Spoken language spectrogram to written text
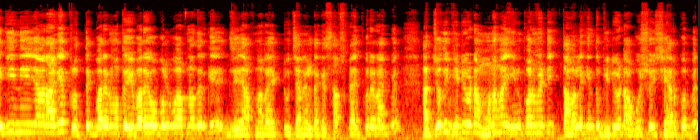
এগিয়ে নিয়ে যাওয়ার আগে প্রত্যেকবারের মতো এবারেও বলব আপনাদেরকে যে আপনারা একটু চ্যানেলটাকে সাবস্ক্রাইব করে রাখবেন। আর যদি ভিডিওটা মনে হয় ইনফরমেটিভ তাহলে কিন্তু ভিডিওটা অবশ্যই শেয়ার করবেন।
